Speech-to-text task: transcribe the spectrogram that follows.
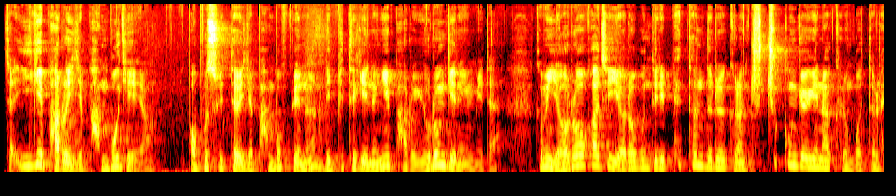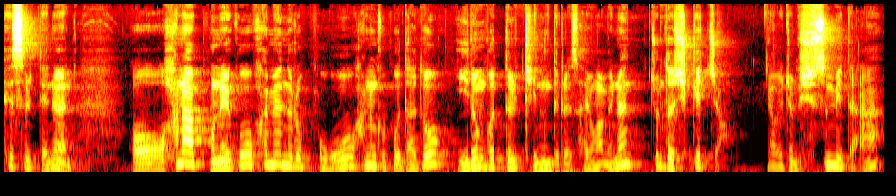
자 이게 바로 이제 반복이에요. 버프 스위터 이제 반복되는 리피트 기능이 바로 이런 기능입니다. 그러면 여러가지 여러분들이 패턴들을 그런 추측 공격이나 그런 것들을 했을 때는 어, 하나 보내고 화면으로 보고 하는 것보다도 이런 것들 기능들을 사용하면 좀 더 쉽겠죠. 어, 좀 쉽습니다.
